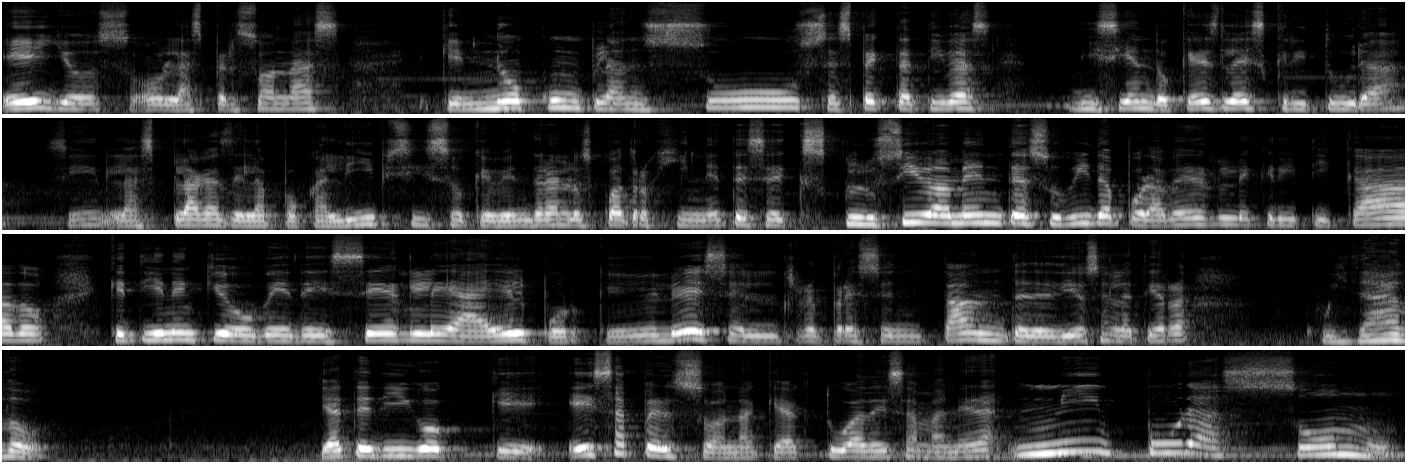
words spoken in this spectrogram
ellos o las personas que no cumplan sus expectativas diciendo que es la escritura, ¿sí? las plagas del apocalipsis o que vendrán los cuatro jinetes exclusivamente a su vida por haberle criticado, que tienen que obedecerle a él porque él es el representante de Dios en la tierra, cuidado. Ya te digo que esa persona que actúa de esa manera ni por asomo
